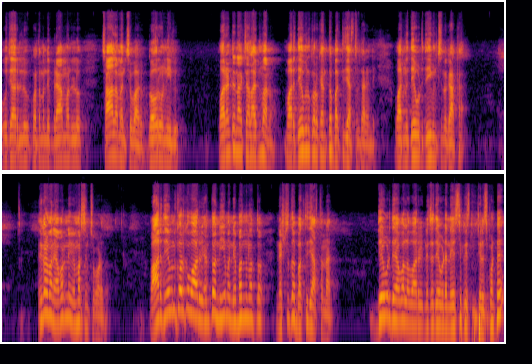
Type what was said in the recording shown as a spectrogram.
పూజారులు కొంతమంది బ్రాహ్మణులు చాలా మంచివారు గౌరవనీయులు. వారంటే నాకు చాలా అభిమానం. వారి దేవుని కొరకు ఎంతో భక్తి చేస్తుంటారండి. వారిని దేవుడు దీవించును గాక. ఎందుకంటే మనం ఎవరిని విమర్శించకూడదు. వారి దేవుని కొరకు వారు ఎంతో నియమ నిబంధనలతో నిష్ఠతో భక్తి చేస్తున్నారు. దేవుడి దేవాల వారు నిజ దేవుడు అని యేసుక్రీస్తుని తెలుసుకుంటే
